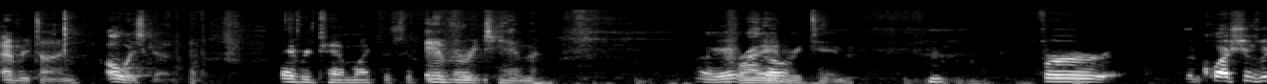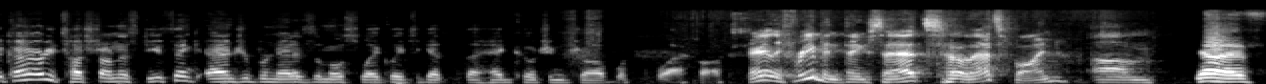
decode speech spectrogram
every time, always good. Every Tim like this. Every Tim, Okay, cry so every Tim. For the questions, we kind of already touched on this. Do you think Andrew Brunette is the most likely to get the head coaching job with the Blackhawks? Apparently, Friedman thinks that, so that's fun. Um, Yeah, if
